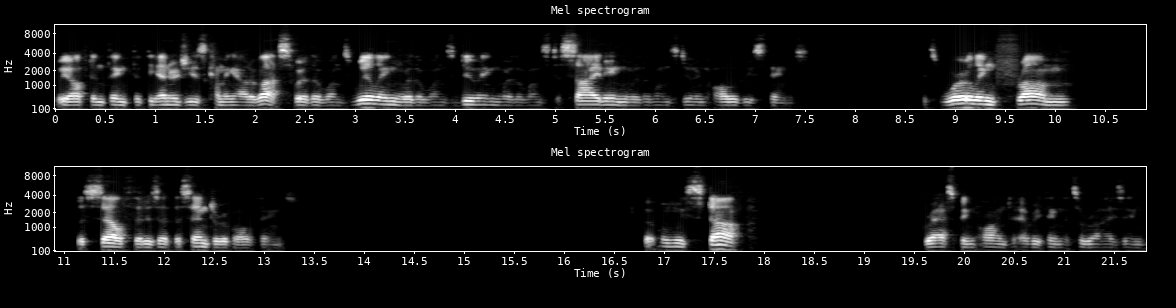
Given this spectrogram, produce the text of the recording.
we often think that the energy is coming out of us. We're the ones willing, we're the ones doing, we're the ones deciding, we're the ones doing all of these things. It's whirling from the self that is at the center of all things. But when we stop grasping onto everything that's arising,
